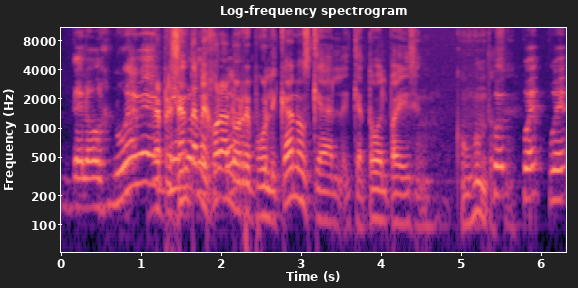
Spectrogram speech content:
de los nueve. Representa mejor a los republicanos que, que a todo el país en conjunto. Pues, pues, pues,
